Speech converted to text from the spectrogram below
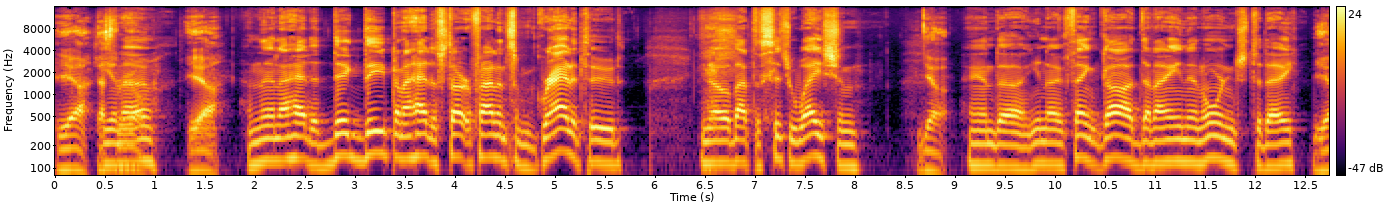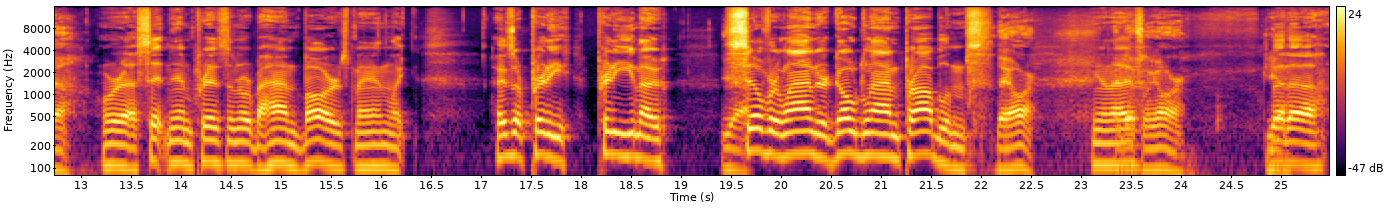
Yeah, that's you real. know. Yeah. And then I had to dig deep, and I had to start finding some gratitude, you know, about the situation. Yeah. And uh, you know, thank God that I ain't in orange today. Yeah. Or uh, sitting in prison or behind bars, man. Like those are pretty, pretty, you know, yeah. silver lined or gold lined problems. They are. You know, they definitely are. Yeah. But uh,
